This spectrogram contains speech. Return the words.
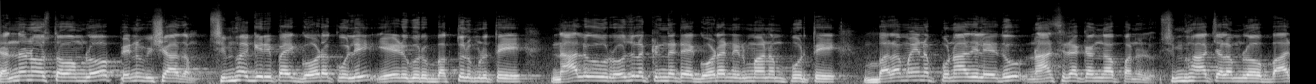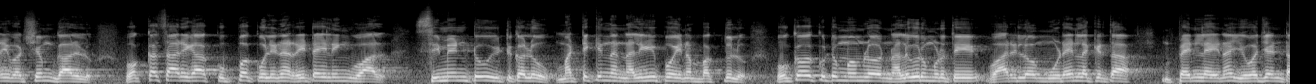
చందనోత్సవంలో పెను విషాదం. సింహగిరిపై గోడ కూలి ఏడుగురు భక్తులు మృతి. నాలుగు రోజుల క్రిందటే గోడ నిర్మాణం పూర్తి. బలమైన పునాది లేదు నాసిరకంగా పనులు. సింహాచలంలో భారీ వర్షం గాలులు. ఒక్కసారిగా కుప్ప కూలిన రిటైలింగ్ వాల్ సిమెంటు ఇటుకలు మట్టి కింద నలిగిపోయిన భక్తులు. ఒక్కో కుటుంబంలో నలుగురు మృతి. వారిలో మూడేండ్ల క్రిత పెళ్ళైన యువజంట.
